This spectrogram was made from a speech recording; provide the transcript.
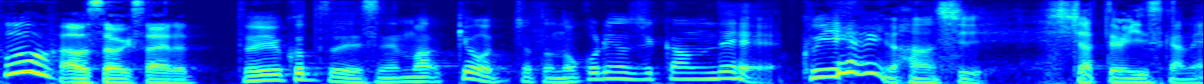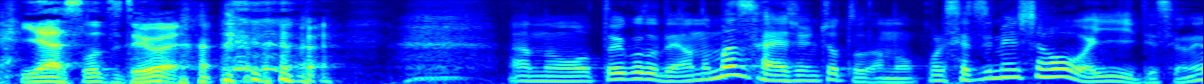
whew, I was so excited. ということでですね、まあ、今日ちょっと残りの時間で、クイアアイの話しちゃってもいいですかね。 Yes, let's do it. あの、ということで、あの、まず最初にちょっと、あの、これ説明した方がいいですよね。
